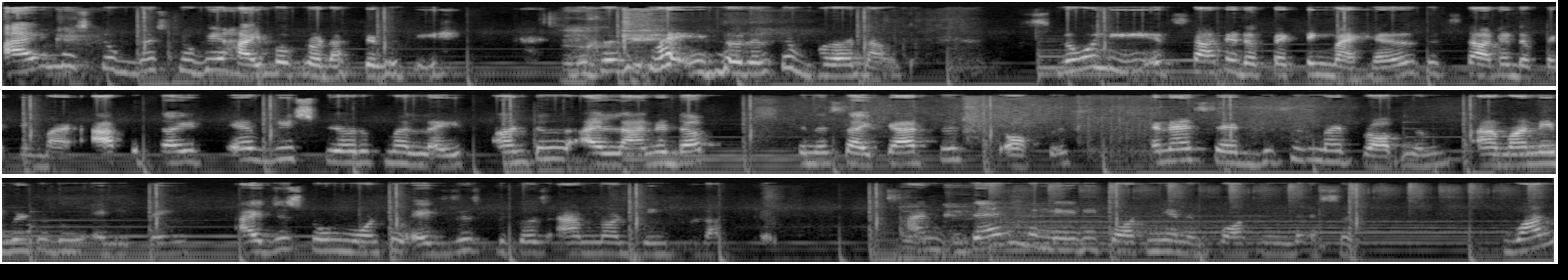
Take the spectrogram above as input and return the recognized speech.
I mistook this to be hyper productivity because okay. my ignorance of burnout slowly it started affecting my health. It started affecting my appetite. Every sphere of my life until i landed up in a psychiatrist's office and i said this is my problem. I'm unable to do anything. I just don't want to exist because i'm not being productive. And then the lady taught me an important lesson one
